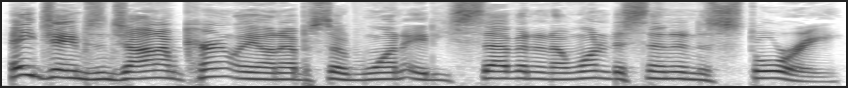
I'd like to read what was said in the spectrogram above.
Hey, James and John, I'm currently on episode 187, and I wanted to send in a story.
